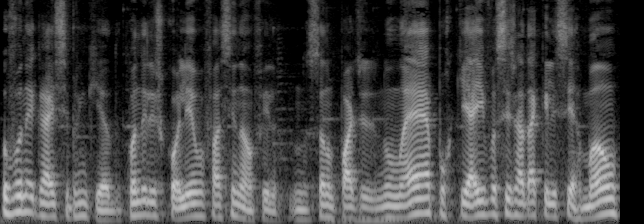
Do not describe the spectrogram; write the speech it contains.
eu vou negar esse brinquedo. Quando ele escolher, eu vou falar assim: não, filho, você não pode, não é, porque aí você já dá aquele sermão.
